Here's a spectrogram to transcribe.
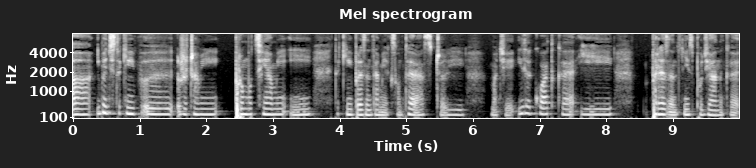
e, i będzie z takimi e, rzeczami, promocjami i takimi prezentami, jak są teraz, czyli macie i zakładkę, i prezent, niespodziankę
